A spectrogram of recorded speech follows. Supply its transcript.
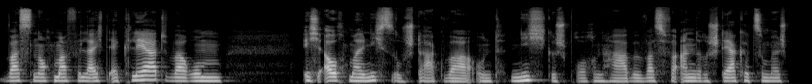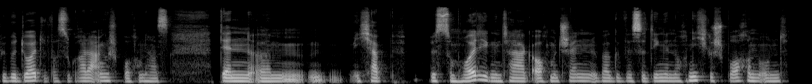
was nochmal vielleicht erklärt, warum ich auch mal nicht so stark war und nicht gesprochen habe, was für andere Stärke zum Beispiel bedeutet, was du gerade angesprochen hast. Denn ähm, ich habe bis zum heutigen Tag auch mit Shannon über gewisse Dinge noch nicht gesprochen und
